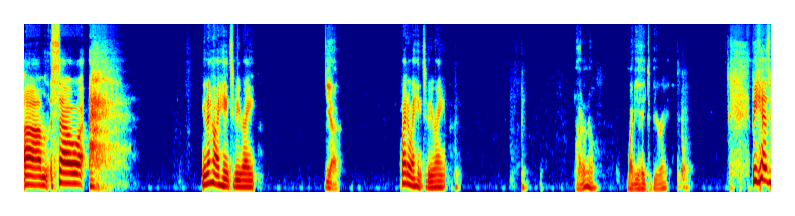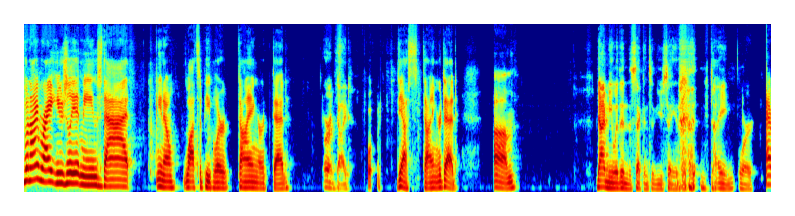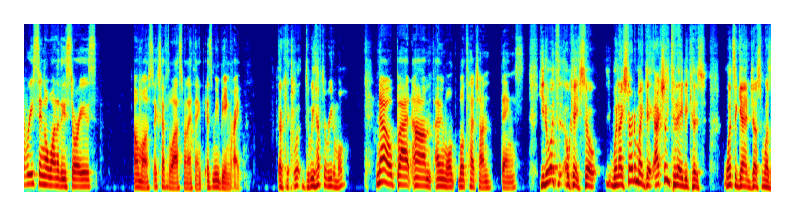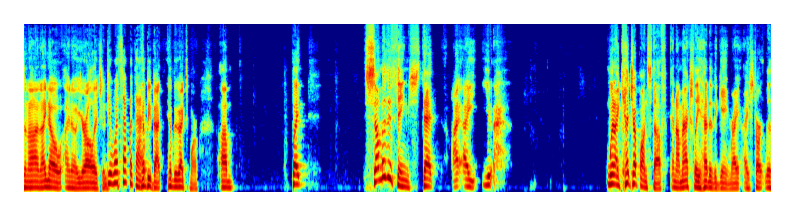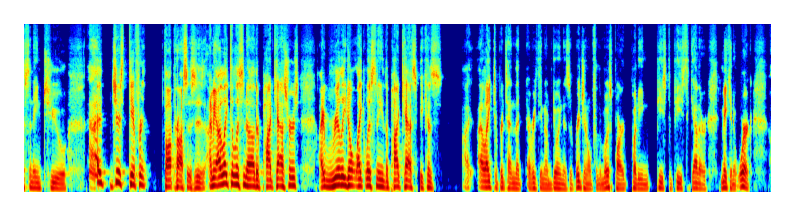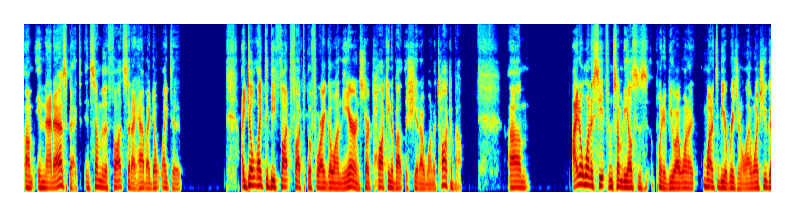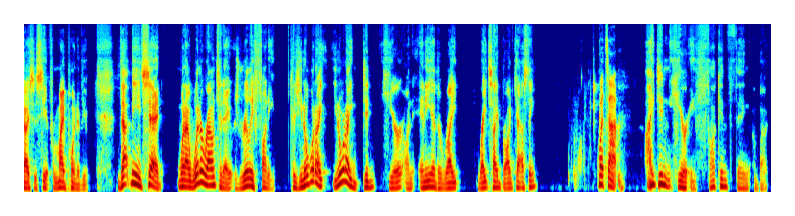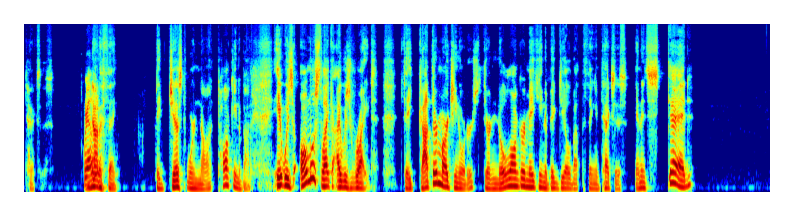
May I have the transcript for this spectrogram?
Um, so you know how I hate to be right? Yeah, Why do I hate to be right? I don't know. Why do you hate to be right? Because when I'm right, usually it means that, you know, lots of people are dying or dead. Or I've died. Yes, dying or dead. Um, I mean, within the seconds of you saying that, dying or every single one of these stories, almost, except for the last one, I think, is me being right. okay. Well, do we have to read them all? No, but um, I mean, we'll we'll touch on things. You know what? Okay, so when I started my day, actually today, because once again Justin wasn't on. I know, I know you're all itching. Dude, what's up with that? He'll be back. He'll be back tomorrow. Um, but some of the things that I, I you, when I catch up on stuff and I'm actually ahead of the game, right? I start listening to uh, just different thought processes. I mean, I like to listen to other podcasters. I really don't like listening to the podcast because I, I like to pretend that everything I'm doing is original for the most part, putting piece to piece together, making it work um, in that aspect. And some of the thoughts that I have, I don't like to. I don't like to be thought fucked before I go on the air and start talking about the shit I want to talk about. Um, I don't want to see it from somebody else's point of view. I want to want it to be original. I want you guys to see it from my point of view. That being said, when I went around today, it was really funny because you know what I you know what I did hear on any of the right right side broadcasting? What's up? I didn't hear a fucking thing about Texas. Really? Not a thing. They just were not talking about it. It was almost like I was right. They got their marching orders. They're no longer making a big deal about the thing in Texas. And instead,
